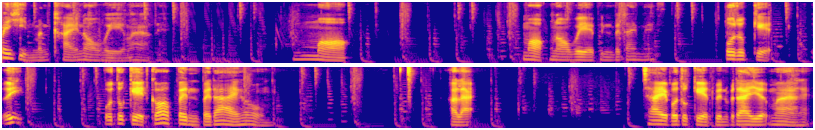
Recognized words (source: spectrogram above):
ไมหินมันคล้ายนอร์เวย์มากเลย หมอก หมอกนอร์เวย์เป็นไปได้ไหมโปรตุเกสเอ้ยโปรตุเกสก็เป็นไปได้ครับผมเอาละใช่โปรตุเกสเป็นไปได้เยอะมากฮะ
